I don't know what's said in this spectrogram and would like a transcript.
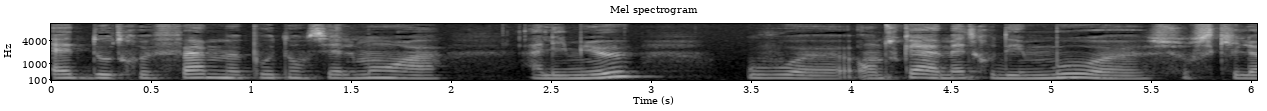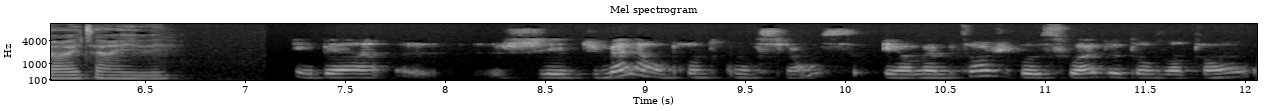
aides d'autres femmes potentiellement à aller mieux? Ou euh, en tout cas à mettre des mots sur ce qui leur est arrivé Eh bien, j'ai du mal à en prendre conscience et en même temps, je reçois de temps en temps,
